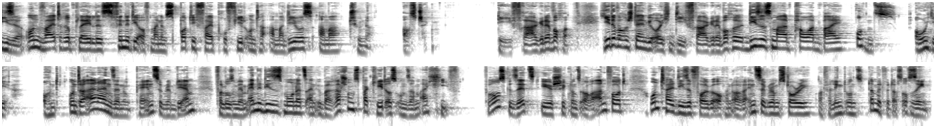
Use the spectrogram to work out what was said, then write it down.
Diese und weitere Playlists findet ihr auf meinem Spotify-Profil unter Amadeus Amatüner. Auschecken. Die Frage der Woche. Jede Woche stellen wir euch die Frage der Woche, dieses Mal powered by uns. Oh yeah. Und unter allen Einsendungen per Instagram DM verlosen wir am Ende dieses Monats ein Überraschungspaket aus unserem Archiv. Vorausgesetzt, ihr schickt uns eure Antwort und teilt diese Folge auch in eurer Instagram Story und verlinkt uns, damit wir das auch sehen.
